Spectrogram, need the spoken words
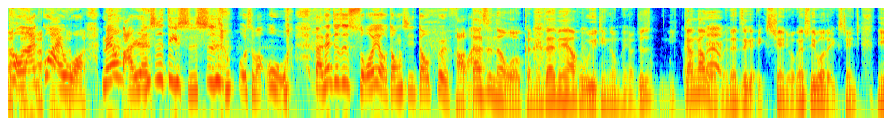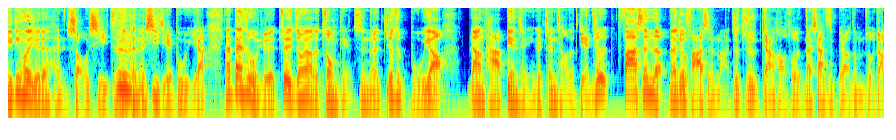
头来怪我 没有把人事地时事或什么物，反正就是所有东西都 brief 好。但是呢，我可能在这边要呼吁听众朋友，就是你刚刚我们的这个 exchange，我跟 Sweetboy 的 exchange，你一定会觉得很熟悉，只是可能细节不一样。那但是我觉得。最重要的重点是呢，就是不要让它变成一个争吵的点，就是发生了那就发生嘛，就就讲好说，那下次不要这么做，就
